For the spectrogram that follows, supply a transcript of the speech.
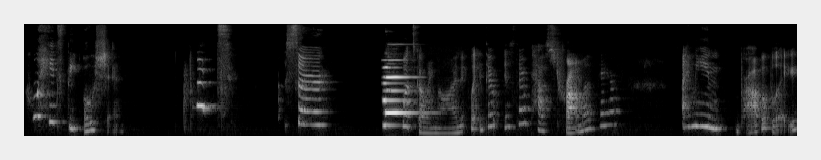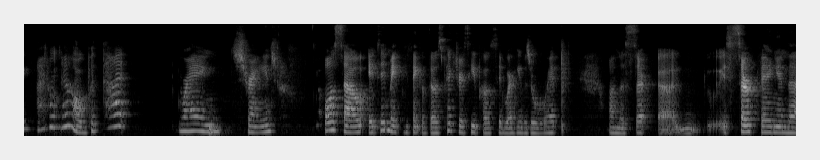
Who hates the ocean? What? Sir, what's going on? Wait, there is there past trauma there? I mean, probably. I don't know, but that rang strange. Also, it did make me think of those pictures he posted where he was ripped on the sur- uh, surfing and the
